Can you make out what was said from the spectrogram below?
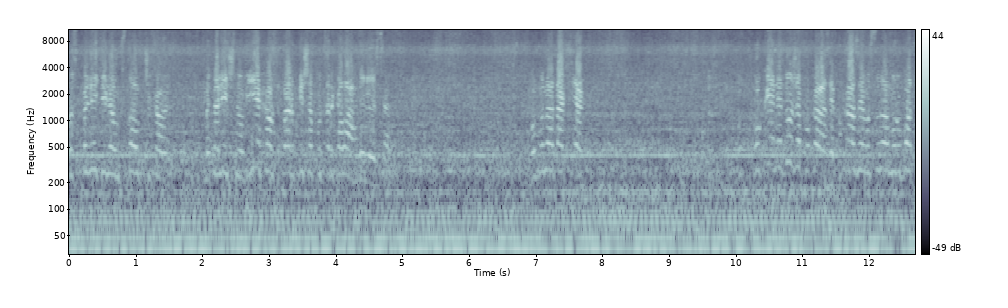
розпилителем стовпчика металічного в'їхав, тепер більше по дзеркалах дивлюся. Бо вона так як боки не дуже показує, показує в основному роботу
